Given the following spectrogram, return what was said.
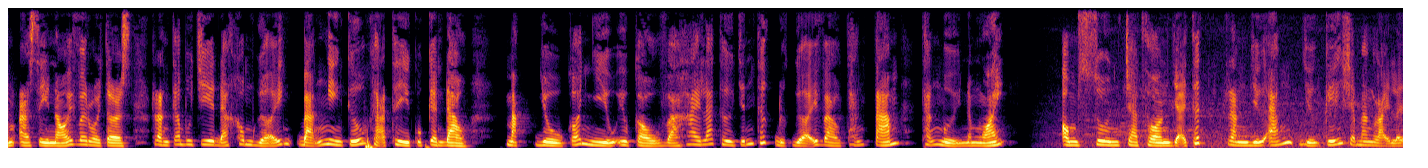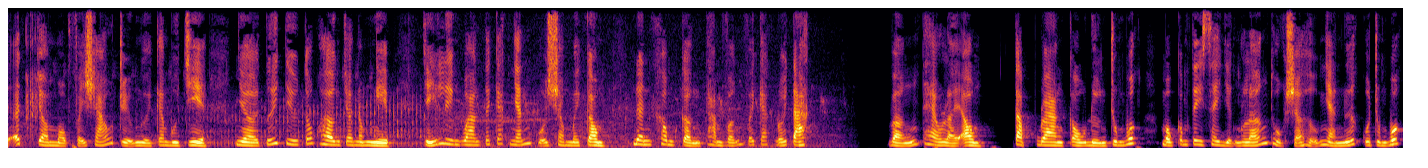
MRC nói với Reuters rằng Campuchia đã không gửi bản nghiên cứu khả thi của kênh đào mặc dù có nhiều yêu cầu và hai lá thư chính thức được gửi vào tháng 8, tháng 10 năm ngoái. Ông Sun Chathon giải thích rằng dự án dự kiến sẽ mang lại lợi ích cho 1,6 triệu người Campuchia nhờ tưới tiêu tốt hơn cho nông nghiệp, chỉ liên quan tới các nhánh của sông Mekong nên không cần tham vấn với các đối tác. Vẫn theo lời ông, Tập đoàn Cầu đường Trung Quốc, một công ty xây dựng lớn thuộc sở hữu nhà nước của Trung Quốc,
